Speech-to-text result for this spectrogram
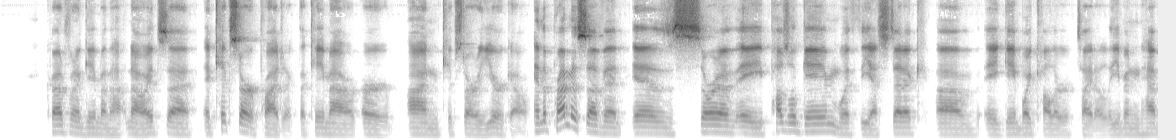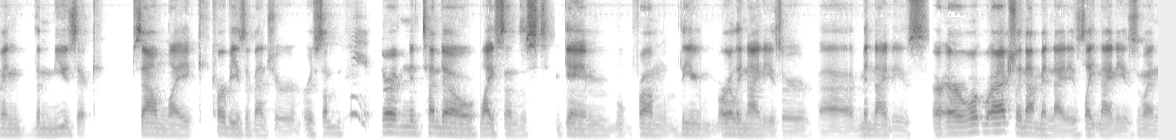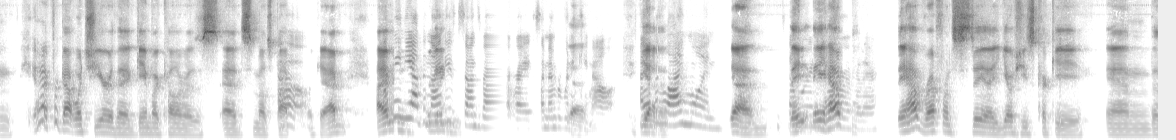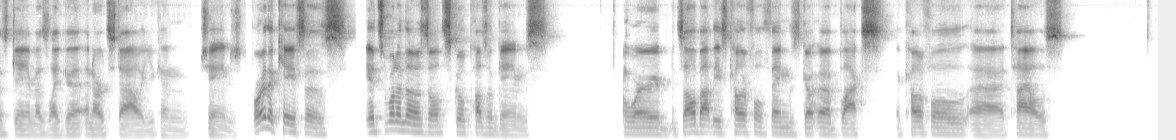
crowdfunding game on the no it's uh, a kickstarter project that came out or on kickstarter a year ago and the premise of it is sort of a puzzle game with the aesthetic of a game boy color title even having the music sound like Kirby's Adventure or some sort of Nintendo licensed game from the early 90s or uh, mid 90s, or, or, actually not mid 90s, late 90s when you know, I forgot which year the Game Boy Color was at its most popular. Oh. Okay, I'm. I'm i mean, yeah, the '90s sounds about right because I remember when yeah. it came out. I yeah. have the lime one. Yeah, they they have they have reference to Yoshi's Cookie in this game as like a, an art style you can change. For the cases, it's one of those old school puzzle games where it's all about these colorful things, go, uh, blocks, uh, colorful uh, tiles.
